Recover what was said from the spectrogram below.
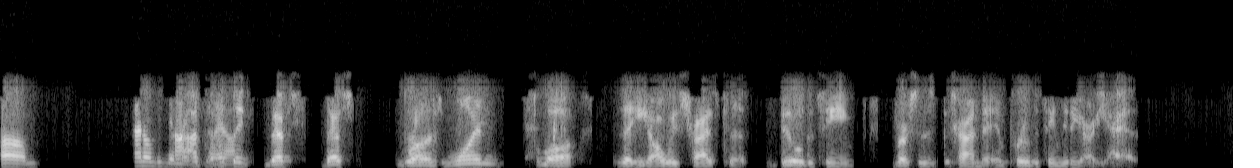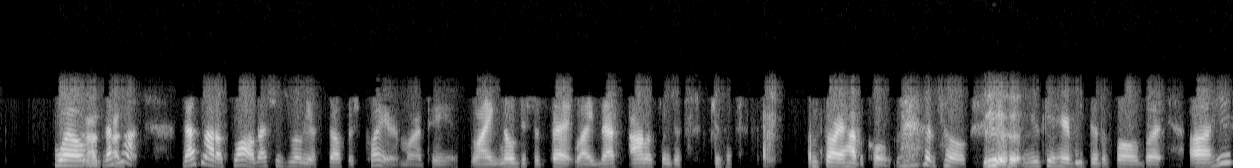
But um, I don't think they're I, making I think that's that's Bron's one flaw that he always tries to build a team versus trying to improve the team that he already has. Well, I, that's I, not that's not a flaw. That's just really a selfish player, in my opinion. Like no disrespect. Like that's honestly just just. I'm sorry, I have a cold, so yeah. you can hear me through the phone. But uh he's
